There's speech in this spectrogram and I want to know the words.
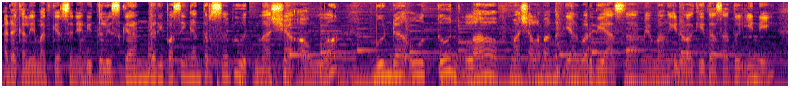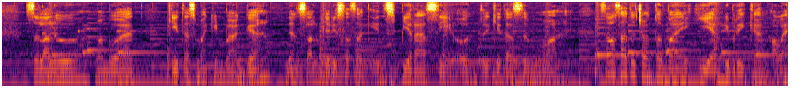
Ada kalimat caption yang dituliskan dari postingan tersebut. Masya Allah Bunda Utun Love. Masya Allah banget yang luar biasa. Memang idola kita satu ini Selalu membuat kita semakin bangga dan selalu menjadi sosok inspirasi untuk kita semua. Salah satu contoh baik yang diberikan oleh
